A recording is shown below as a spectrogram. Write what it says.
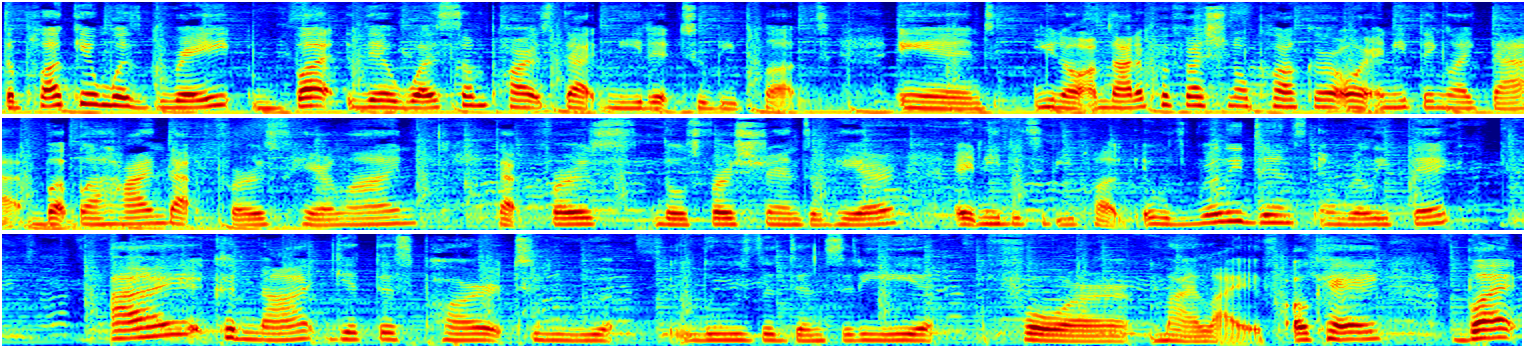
the plucking was great, but there was some parts that needed to be plucked. And, you know, I'm not a professional plucker or anything like that, but behind that first hairline, that first, those first strands of hair, it needed to be plucked. It was really dense and really thick. I could not get this part to lose the density for my life, okay? But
